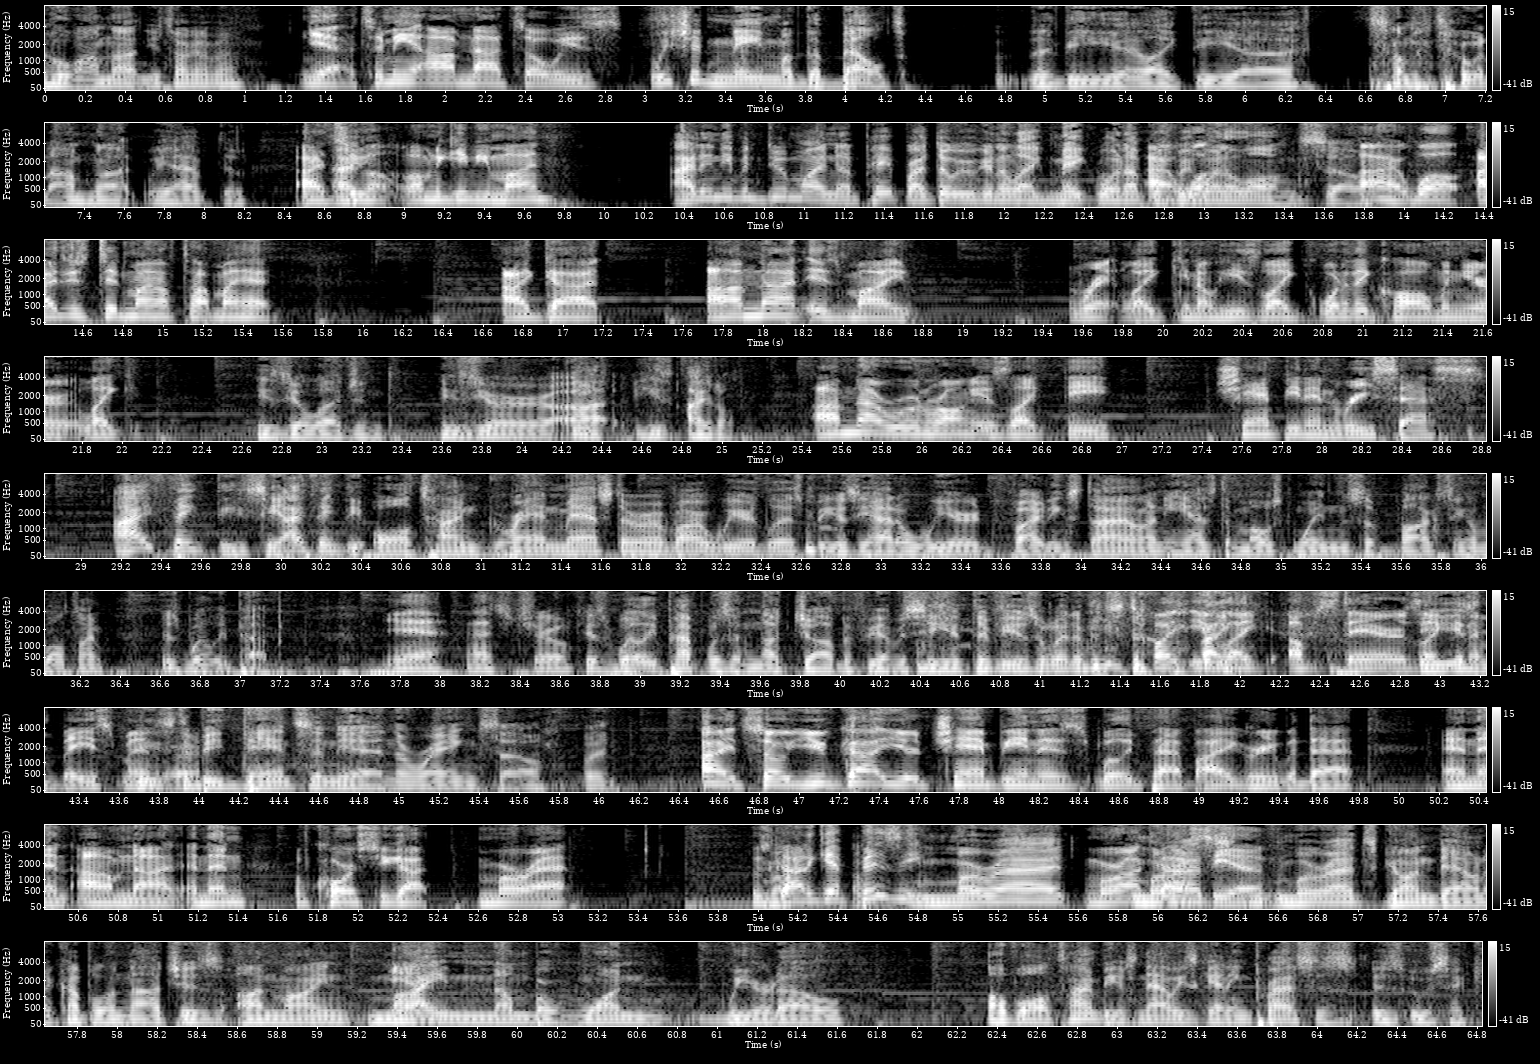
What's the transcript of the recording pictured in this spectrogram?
Who I'm not? You're talking about? yeah, to me, I'm not always. We should name of the belt, the the uh, like the uh, something to it. I'm not. We have to. All right, so I- you want- I'm gonna give you mine. I didn't even do mine on paper. I thought we were gonna like make one up as All right, we well- went along. So All right, well, I just did mine off the top of my head. I got. I'm not is my, like you know he's like what do they call when you're like he's your legend. He's your uh, he's idol. I'm not ruined wrong is like the champion in recess. I think the see. I think the all-time grandmaster of our weird list because he had a weird fighting style and he has the most wins of boxing of all time is Willie Pep. Yeah, that's true. Because Willie Pep was a nut job. If you ever see interviews with him and stuff, But you like upstairs, like in a basement. He used where- to be dancing, yeah, in the ring. So, but All right, so you've got your champion is Willie Pep. I agree with that. And then I'm not. And then of course you got Murat, who's got to get busy. Murat, Murat Murat's, Gassiev. Murat's gone down a couple of notches on mine. My Yeah. number one weirdo of all time because now he's getting press is, is Usyk.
